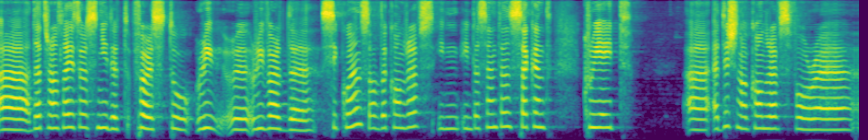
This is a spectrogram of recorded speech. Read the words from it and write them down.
uh, the translators needed first to re uh, revert the sequence of the conrefs in, in the sentence. Second, create uh, additional conrefs for uh,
